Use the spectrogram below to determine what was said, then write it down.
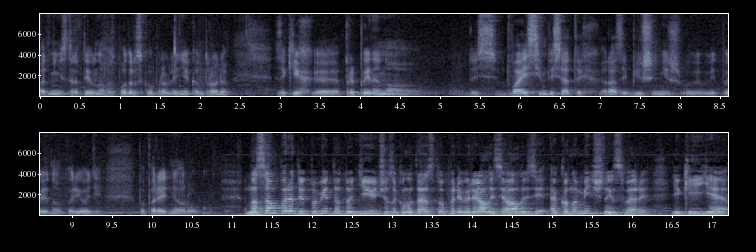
адміністративного господарського управління і контролю, з яких е, припинено десь в 2,7 рази більше, ніж у відповідному періоді попереднього року. Насамперед, відповідно до діючого законодавства, перевірялися галузі економічної сфери, які є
